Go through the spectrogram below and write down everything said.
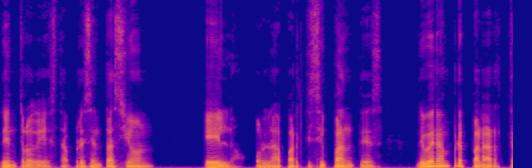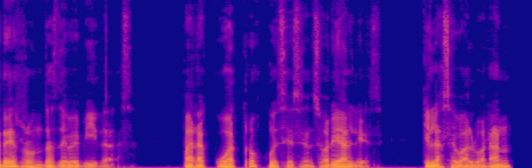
Dentro de esta presentación, él o la participantes deberán preparar tres rondas de bebidas para cuatro jueces sensoriales, que las evaluarán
